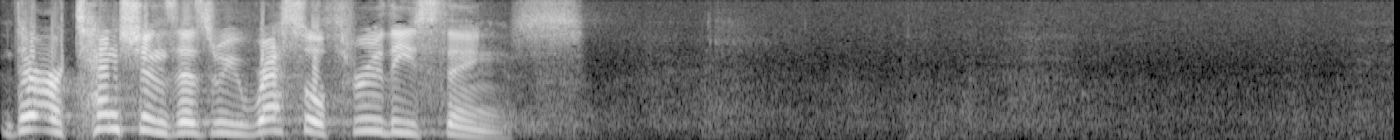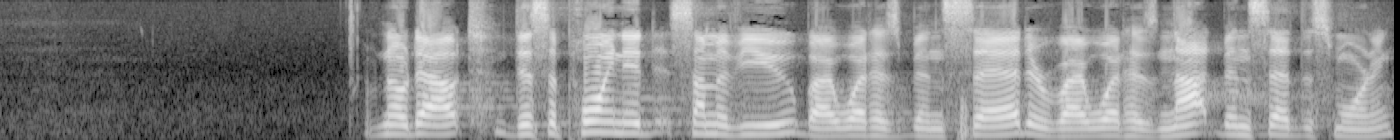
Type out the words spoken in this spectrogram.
There are tensions as we wrestle through these things. I've no doubt disappointed some of you by what has been said or by what has not been said this morning.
